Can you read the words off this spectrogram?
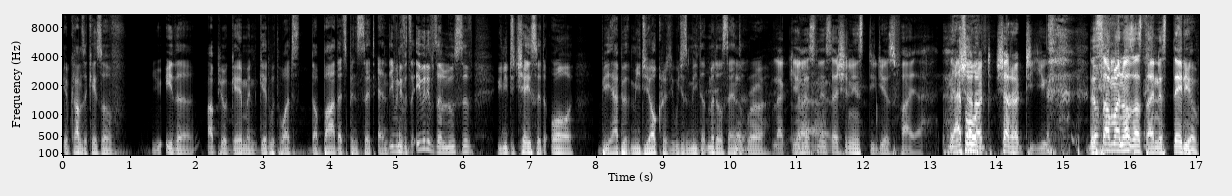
it becomes a case of you either up your game and get with what's the bar that's been set, and even if it's even if it's elusive, you need to chase it or be happy with mediocrity, which is mid, middle center. bro. Like your listening session in studio's fire. That's shout all- out, shout out to you. There's someone else that's in the stadium.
